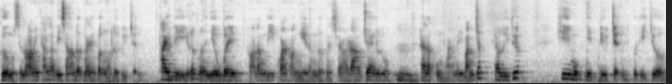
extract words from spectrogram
cường sẽ nói với khánh là vì sao đợt này vẫn là đợt điều chỉnh thay vì rất là nhiều bên họ đang đi qua họ nghĩ rằng đợt này sẽ downtrend luôn Ừ. hay là khủng hoảng đi bản chất theo lý thuyết khi một nhịp điều chỉnh của thị trường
